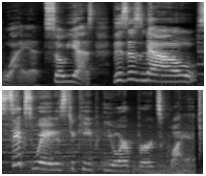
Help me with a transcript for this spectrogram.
quiet. So yes, this is now six ways to keep your birds quiet.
